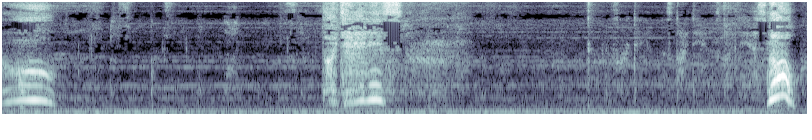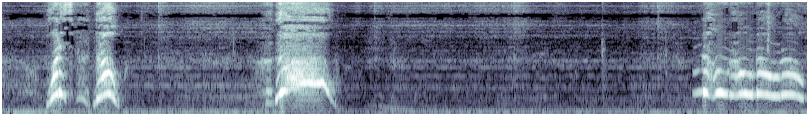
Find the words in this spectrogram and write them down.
Titanus! No! What is... No! No! No, no, no, no!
